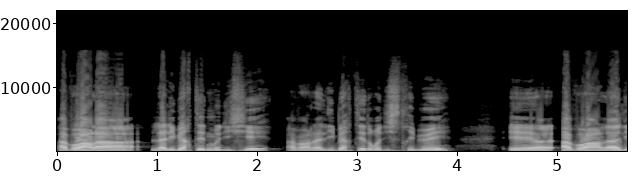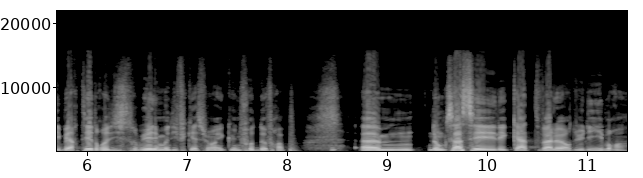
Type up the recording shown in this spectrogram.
avoir la, liberté de modifier, avoir la liberté de redistribuer et euh, avoir la liberté de redistribuer les modifications avec une faute de frappe. Euh, donc ça, c'est les quatre valeurs du libre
